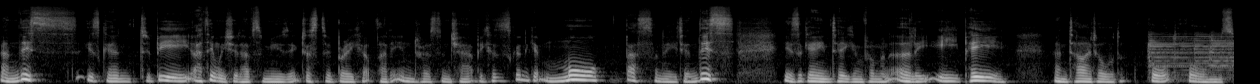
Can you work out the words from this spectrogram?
and this is going to be. I think we should have some music just to break up that interest and chat because it's going to get more fascinating. This is again taken from an early EP entitled Thought Forms.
